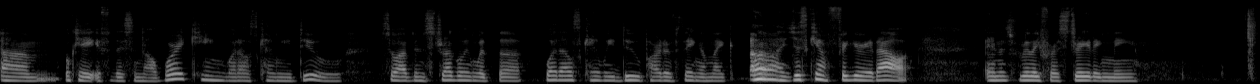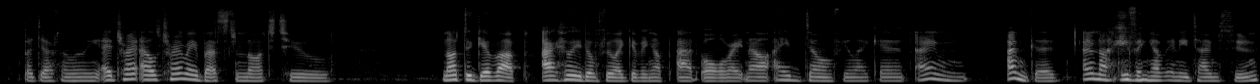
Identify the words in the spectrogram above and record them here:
um okay, if this is not working, what else can we do? So I've been struggling with the what else can we do part of thing. I'm like, I just can't figure it out. And it's really frustrating me. But definitely, I try I'll try my best not to not to give up. I actually don't feel like giving up at all right now. I don't feel like it. I'm I'm good. I'm not giving up anytime soon.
